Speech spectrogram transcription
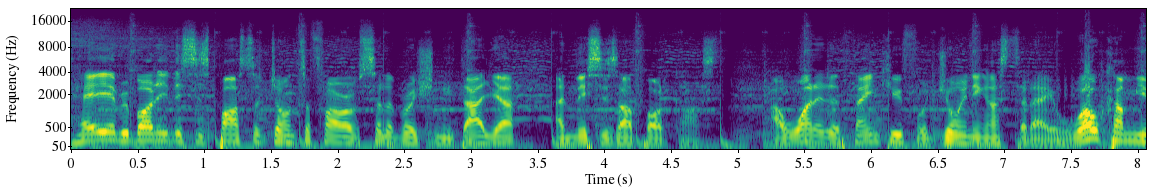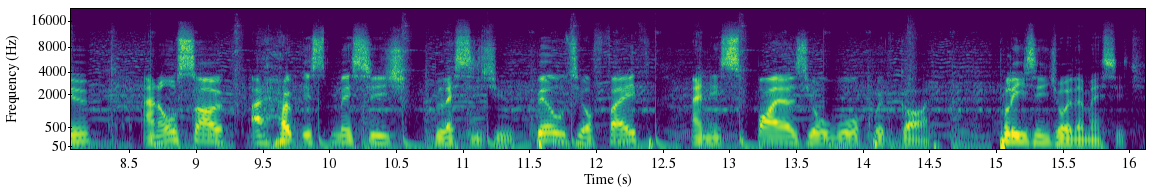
Hey everybody, this is Pastor John Tafaro of Celebration Italia, and this is our podcast. I wanted to thank you for joining us today, welcome you, and also I hope this message blesses you, builds your faith, and inspires your walk with God. Please enjoy the message.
